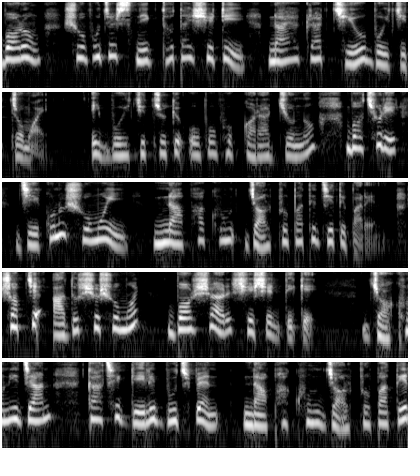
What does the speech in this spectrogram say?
বরং সবুজের স্নিগ্ধতায় সেটি নায়াগ্রার চেয়েও বৈচিত্র্যময়। এই বৈচিত্র্যকে উপভোগ করার জন্য বছরের যে কোনো সময়ই নাফাখুম জলপ্রপাতে যেতে পারেন। সবচেয়ে আদর্শ সময় বর্ষার শেষের দিকে। যখনই যান, কাছে গেলে বুঝবেন নাফাখুম জলপ্রপাতের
